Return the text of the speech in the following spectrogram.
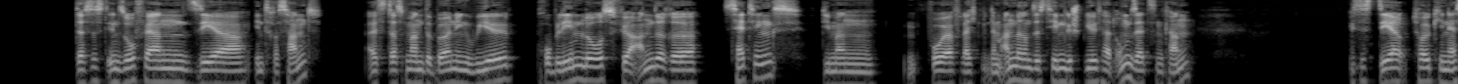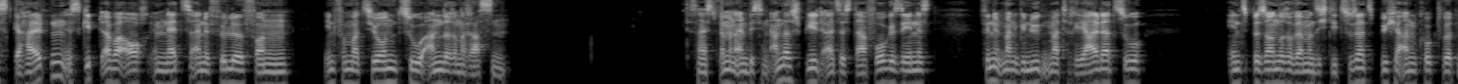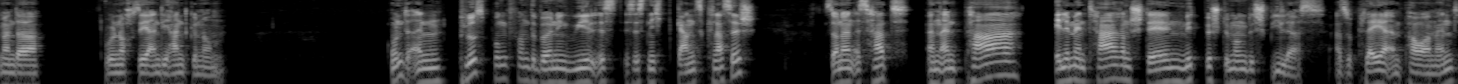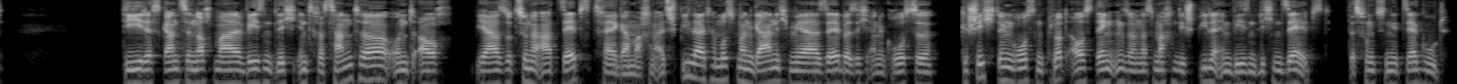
Das ist insofern sehr interessant, als dass man The Burning Wheel problemlos für andere Settings, die man vorher vielleicht mit einem anderen System gespielt hat, umsetzen kann. Es ist sehr Tolkienesk gehalten. Es gibt aber auch im Netz eine Fülle von Informationen zu anderen Rassen. Das heißt, wenn man ein bisschen anders spielt, als es da vorgesehen ist, findet man genügend Material dazu. Insbesondere wenn man sich die Zusatzbücher anguckt, wird man da wohl noch sehr an die Hand genommen. Und ein Pluspunkt von The Burning Wheel ist, es ist nicht ganz klassisch, sondern es hat an ein paar elementaren Stellen Mitbestimmung des Spielers, also Player Empowerment, die das Ganze nochmal wesentlich interessanter und auch ja so zu einer Art Selbstträger machen. Als Spielleiter muss man gar nicht mehr selber sich eine große Geschichte, einen großen Plot ausdenken, sondern das machen die Spieler im Wesentlichen selbst. Das funktioniert sehr gut.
